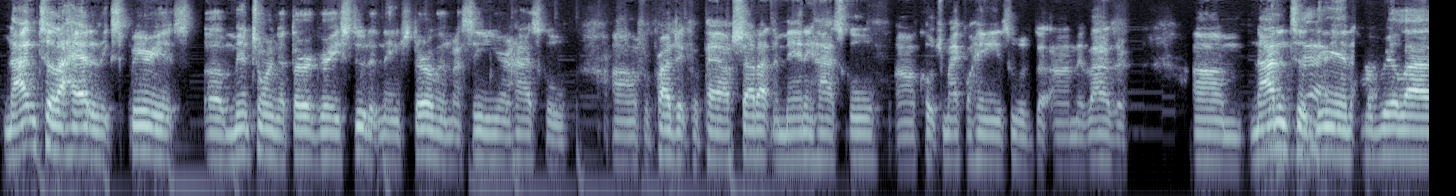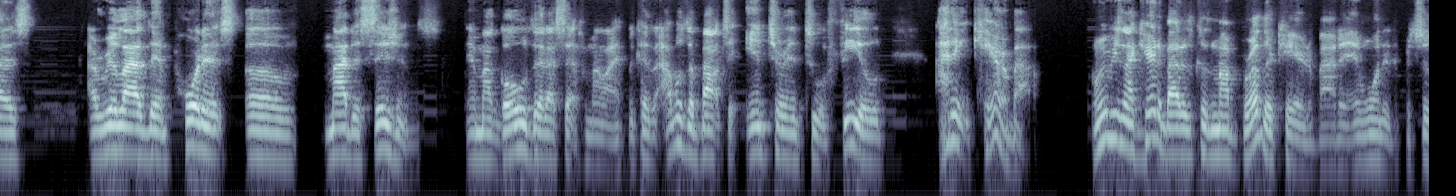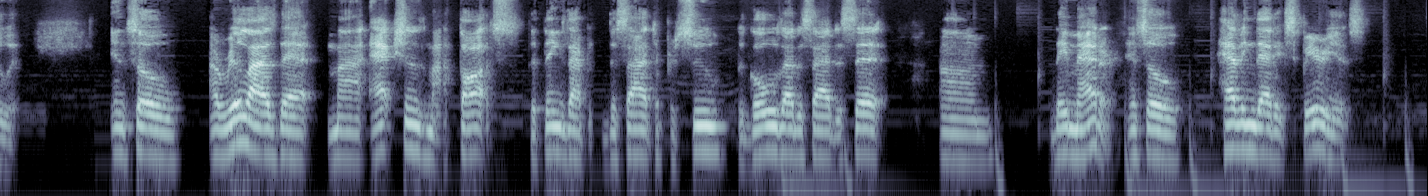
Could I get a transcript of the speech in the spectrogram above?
not until I had an experience of mentoring a third grade student named Sterling my senior year in high school um, for Project for PAL. Shout out to Manning High School, uh, Coach Michael Haynes, who was the um, advisor. Um, not until then I realized I realized the importance of my decisions and my goals that I set for my life because I was about to enter into a field I didn't care about. The only reason I cared about it is because my brother cared about it and wanted to pursue it. And so I realized that my actions, my thoughts, the things I decide to pursue, the goals I decide to set, um, they matter. And so having that experience,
